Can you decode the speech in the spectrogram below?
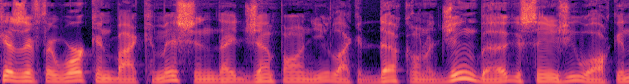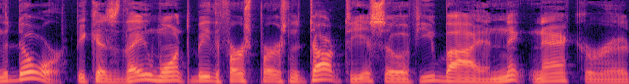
Because if they're working by commission, they jump on you like a duck on a June bug as soon as you walk in the door because they want to be the first person to talk to you. So if you buy a knickknack or a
